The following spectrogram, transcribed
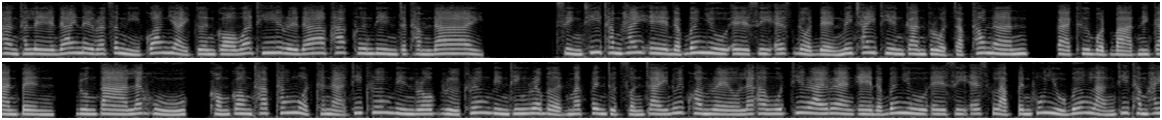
ทางทะเลได้ในรัศมีกว้างใหญ่เกินกว่าที่เรดาร์ภาคพื้นดินจะทำได้ สิ่งที่ทำให้ AWACS โดดเด่นไม่ใช่เพียงการตรวจจับเท่านั้น แต่คือบทบาทในการเป็น ดวงตาและหู ของกองทัพทั้งหมดขณะที่เครื่องบินรบหรือเครื่องบินทิ้งระเบิดมักเป็นจุดสนใจด้วยความเร็วและอาวุธที่ร้ายแรง AWACS กลับเป็นผู้อยู่เบื้องหลังที่ทำให้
